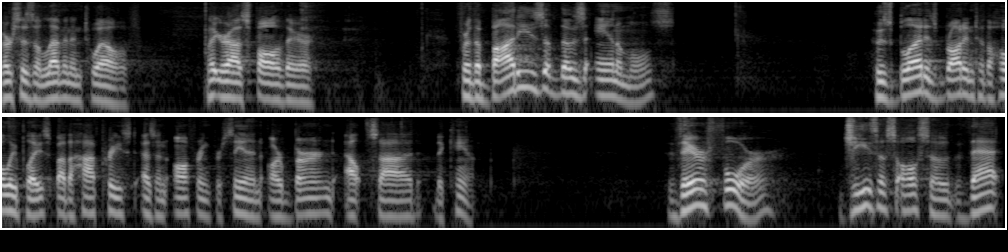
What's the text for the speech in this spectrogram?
Verses 11 and 12. Let your eyes fall there. For the bodies of those animals whose blood is brought into the holy place by the high priest as an offering for sin, are burned outside the camp. Therefore, Jesus also, that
